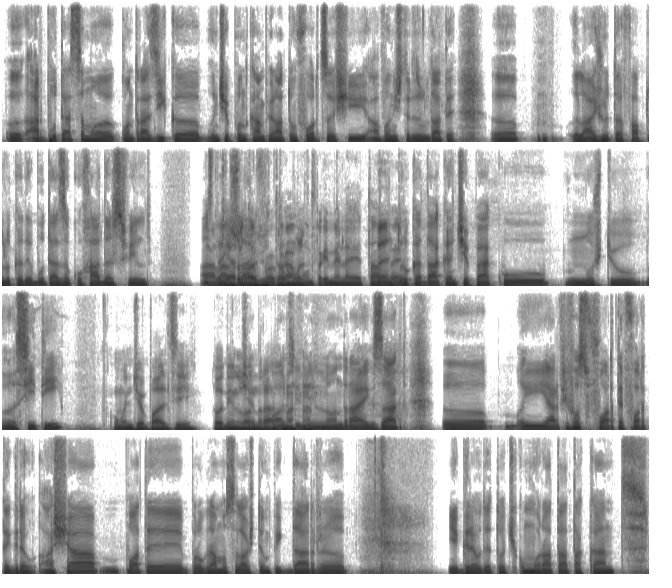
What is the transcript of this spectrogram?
Uh, Ar putea să mă contrazică începând campionatul în forță și având niște rezultate. Uh, Îl ajută faptul că debutează cu Huddersfield. Asta Asta e chiar la îl ajută programul mult. în primele etape. pentru că dacă începea cu, nu știu, uh, City, Cum încep alții, tot din încep Londra. Alții din Londra, exact. Uh, i-ar fi fost foarte, foarte greu. Așa, poate programul să-l ajute un pic, dar uh, e greu de tot. Și cu Murata atacant,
